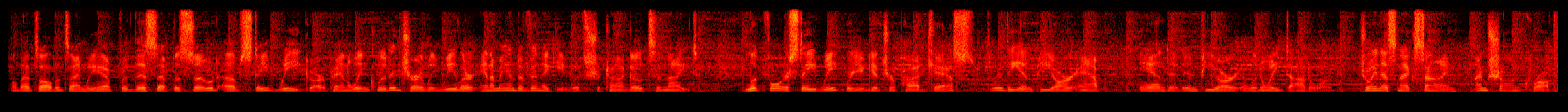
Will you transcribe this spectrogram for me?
Well, that's all the time we have for this episode of State Week. Our panel included Charlie Wheeler and Amanda Vinicky with Chicago Tonight. Look for State Week where you get your podcasts through the NPR app and at nprillinois.org. Join us next time. I'm Sean Crawford.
